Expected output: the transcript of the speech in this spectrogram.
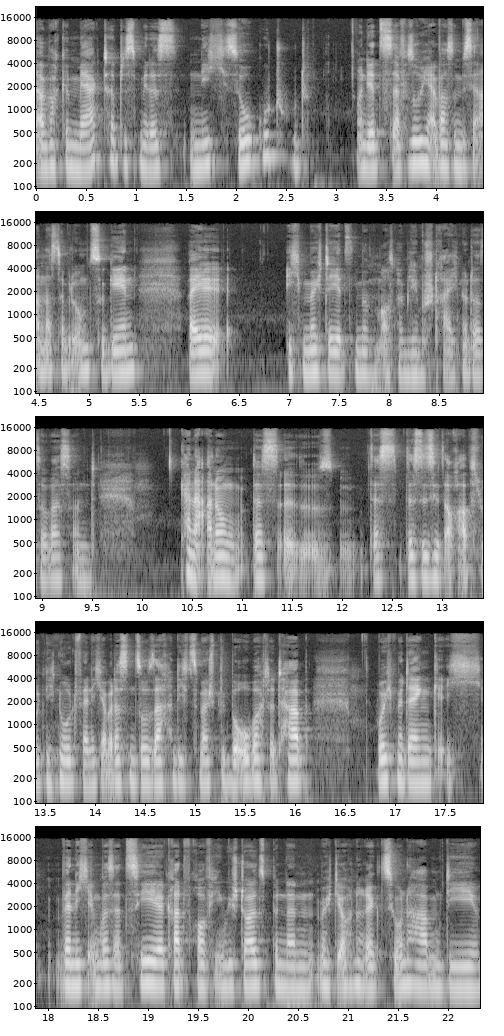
einfach gemerkt habe, dass mir das nicht so gut tut. Und jetzt äh, versuche ich einfach so ein bisschen anders damit umzugehen, weil ich möchte jetzt niemandem aus meinem Leben streichen oder sowas. Und keine Ahnung, das, äh, das, das ist jetzt auch absolut nicht notwendig, aber das sind so Sachen, die ich zum Beispiel beobachtet habe, wo ich mir denke, ich, wenn ich irgendwas erzähle, gerade worauf ich irgendwie stolz bin, dann möchte ich auch eine Reaktion haben, die,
